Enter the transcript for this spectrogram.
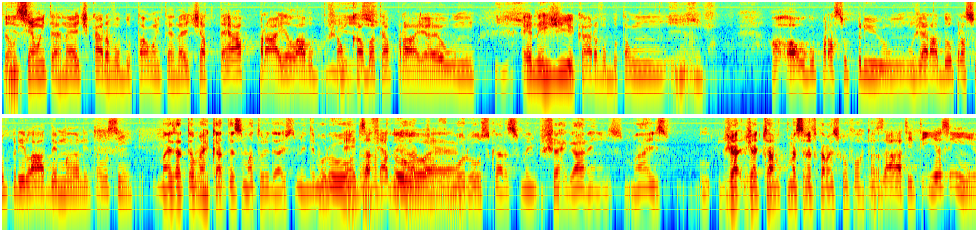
Então, isso. se é uma internet, cara, vou botar uma internet até a praia lá, vou puxar isso. um cabo até a praia. É, um, é energia, cara, vou botar um, um algo para suprir, um gerador para suprir lá a demanda. Então, assim. Mas até o mercado ter essa maturidade também demorou. É tá? desafiador. Tá é... Demorou os caras também enxergarem isso. Mas já estava começando a ficar mais confortável. Exato. E, e, assim,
